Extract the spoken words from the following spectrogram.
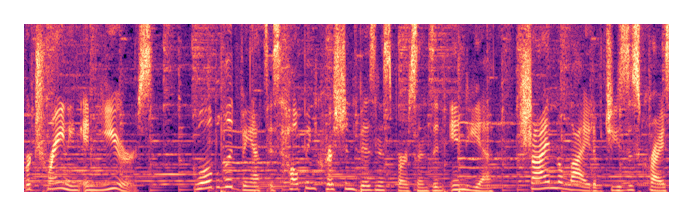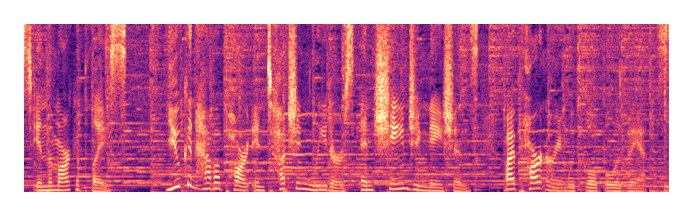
for training in years. Global Advance is helping Christian business persons in India shine the light of Jesus Christ in the marketplace. You can have a part in touching leaders and changing nations by partnering with Global Advance.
